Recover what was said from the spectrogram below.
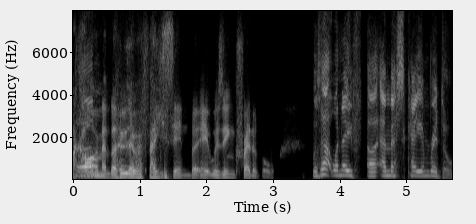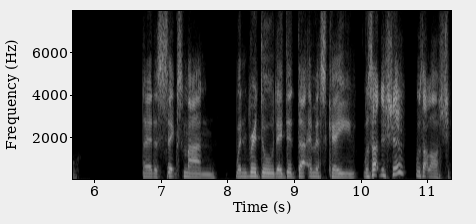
I can't Um, remember who they were facing, but it was incredible. was that when they uh, MSK and Riddle? They had a six man when Riddle they did that MSK. Was that this year? Was that last year?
